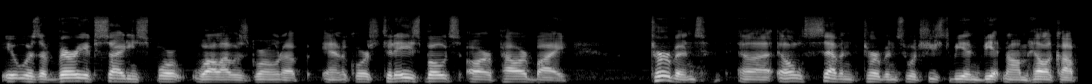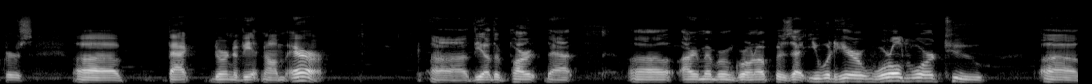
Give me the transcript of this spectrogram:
It was a very exciting sport while I was growing up. And of course, today's boats are powered by turbines, uh, L7 turbines, which used to be in Vietnam helicopters. Uh, back during the Vietnam era. Uh, the other part that uh, I remember when growing up is that you would hear World War II uh,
